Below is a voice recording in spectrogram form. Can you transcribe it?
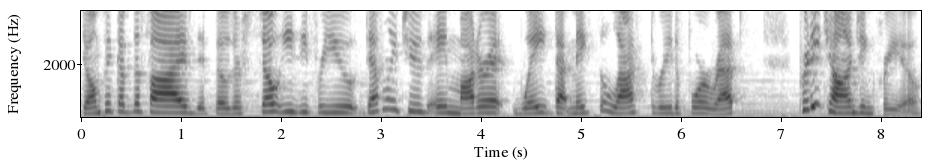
don't pick up the fives. If those are so easy for you, definitely choose a moderate weight that makes the last three to four reps pretty challenging for you.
